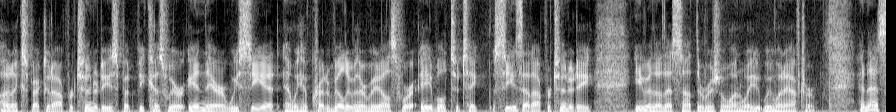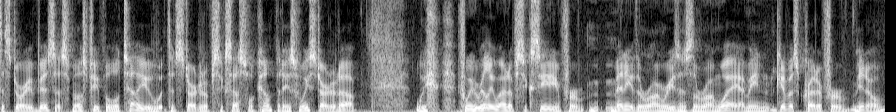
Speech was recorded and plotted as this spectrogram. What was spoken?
unexpected opportunities, but because we're in there, we see it, and we have credibility with everybody else, we're able to take seize that opportunity, even though that's not the original one we, we went after. And that's the story of business. Most people will tell you that started up successful companies. When we started up, we we really wound up succeeding for many of the wrong reasons the wrong way. I mean, give us credit for you know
